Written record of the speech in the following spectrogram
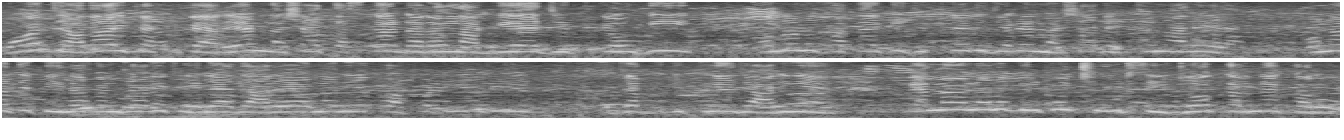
ਬਹੁਤ ਜ਼ਿਆਦਾ ਇਫੈਕਟ ਪੈ ਰਿਹਾ ਨਸ਼ਾ ਤਸਕਰ ਡਰਨ ਲੱਗ ਗਏ ਹੈ ਜਿ ਕਿਉਂਕਿ ਉਹਨਾਂ ਨੂੰ ਪਤਾ ਹੈ ਕਿ ਜਿੱਥੇ ਵੀ ਜਿਹੜੇ ਨਸ਼ਾ ਵੇਚਣ ਵਾਲੇ ਹੈ ਉਹਨਾਂ ਤੇ ਪੀਲਾ ਪੰਜਾ ਵੀ ਫੇਰਿਆ ਜਾ ਰਿਹਾ ਉਹਨਾਂ ਦੀਆਂ ਪ੍ਰਾਪਰਟੀਆਂ ਵੀ ਜ਼ਬਤ ਕੀਤੀਆਂ ਜਾ ਰਹੀਆਂ ਪਹਿਲਾਂ ਉਹਨਾਂ ਨੂੰ ਬਿਲਕੁਲ ਛੂਟ ਸੀ ਜੋ ਕਰਨਾ ਕਰੋ।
